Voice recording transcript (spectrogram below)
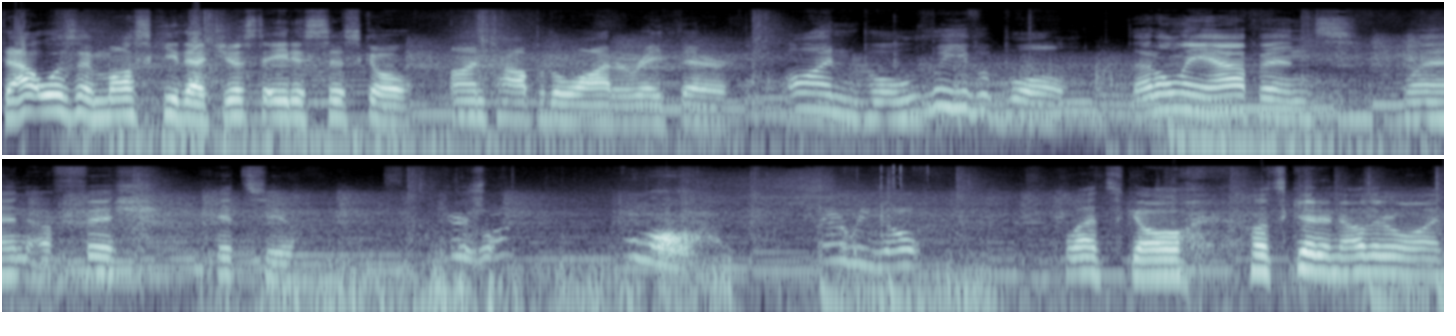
That was a muskie that just ate a Cisco on top of the water right there. Unbelievable. That only happens when a fish hits you. Here's one. Oh, there we go. Let's go. Let's get another one.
